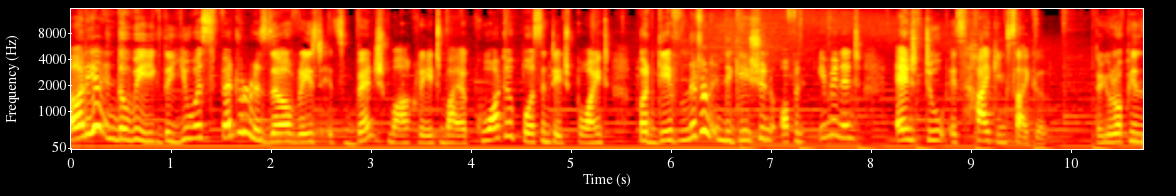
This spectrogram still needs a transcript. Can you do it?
Earlier in the week, the US Federal Reserve raised its benchmark rate by a quarter percentage point but gave little indication of an imminent end to its hiking cycle. The European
